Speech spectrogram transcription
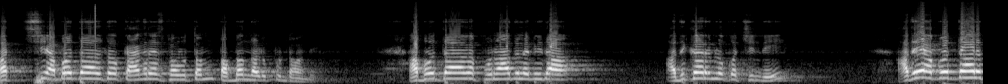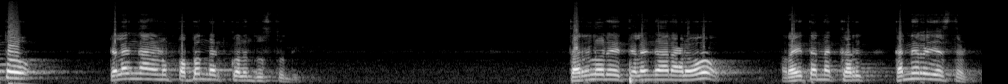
పచ్చి అబద్ధాలతో కాంగ్రెస్ ప్రభుత్వం పబ్బం గడుపుకుంటా ఉంది అబద్ధాల పునాదుల మీద అధికారంలోకి వచ్చింది. అదే అబద్ధాలతో తెలంగాణను పబ్బం గడుపుకోవాలని చూస్తుంది. త్వరలోనే తెలంగాణలో రైతన్న కరు కన్నెర చేస్తాడు.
